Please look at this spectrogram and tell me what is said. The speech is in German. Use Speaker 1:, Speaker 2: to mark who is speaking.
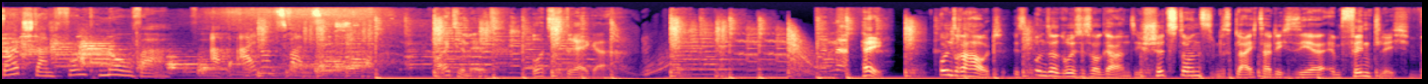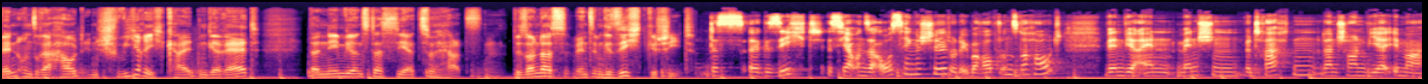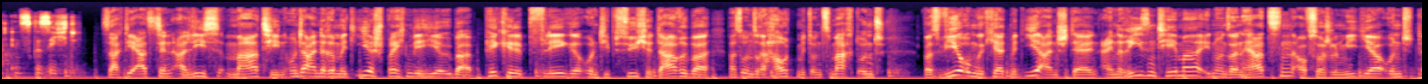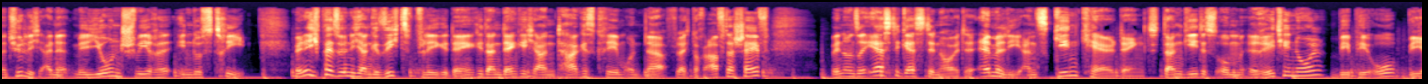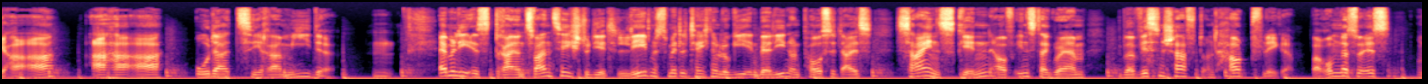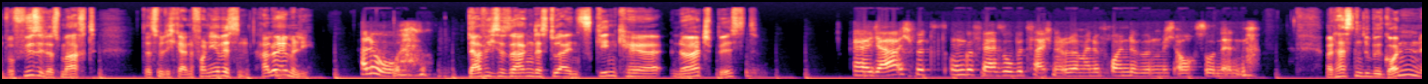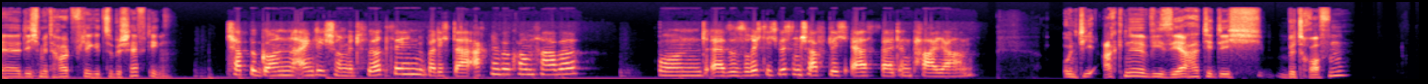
Speaker 1: Deutschlandfunk Nova ab 21.
Speaker 2: Heute mit Utz Dräger.
Speaker 3: Hey, unsere Haut ist unser größtes Organ. Sie schützt uns und ist gleichzeitig sehr empfindlich. Wenn unsere Haut in Schwierigkeiten gerät, dann nehmen wir uns das sehr zu Herzen. Besonders wenn es im Gesicht geschieht.
Speaker 4: Das äh, Gesicht ist ja unser Aushängeschild oder überhaupt unsere Haut. Wenn wir einen Menschen betrachten, dann schauen wir ja immer ins Gesicht
Speaker 3: sagt die Ärztin Alice Martin. Unter anderem mit ihr sprechen wir hier über Pickel, Pflege und die Psyche, darüber, was unsere Haut mit uns macht und was wir umgekehrt mit ihr anstellen. Ein Riesenthema in unseren Herzen, auf Social Media und natürlich eine millionenschwere Industrie. Wenn ich persönlich an Gesichtspflege denke, dann denke ich an Tagescreme und na, vielleicht noch Aftershave. Wenn unsere erste Gästin heute, Emily, an Skincare denkt, dann geht es um Retinol, BPO, BHA, AHA oder Ceramide. Hm. Emily ist 23, studiert Lebensmitteltechnologie in Berlin und postet als Science Skin auf Instagram über Wissenschaft und Hautpflege. Warum das so ist und wofür sie das macht, das will ich gerne von ihr wissen. Hallo Emily.
Speaker 5: Hallo.
Speaker 3: Darf ich so sagen, dass du ein Skincare-Nerd bist?
Speaker 5: Äh, ja, ich würde es ungefähr so bezeichnen oder meine Freunde würden mich auch so nennen.
Speaker 3: Wann hast denn du begonnen, äh, dich mit Hautpflege zu beschäftigen?
Speaker 5: Ich habe begonnen eigentlich schon mit 14, weil ich da Akne bekommen habe. Und also so richtig wissenschaftlich erst seit ein paar Jahren.
Speaker 3: Und die Akne, wie sehr hat die dich betroffen?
